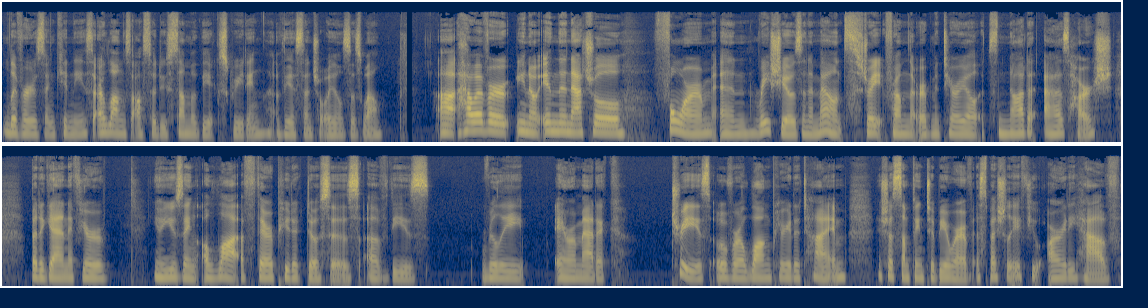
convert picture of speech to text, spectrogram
livers and kidneys. Our lungs also do some of the excreting of the essential oils as well. Uh, however, you know, in the natural form and ratios and amounts straight from the herb material, it's not as harsh. But again, if you're you know, using a lot of therapeutic doses of these really aromatic trees over a long period of time. It's just something to be aware of, especially if you already have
